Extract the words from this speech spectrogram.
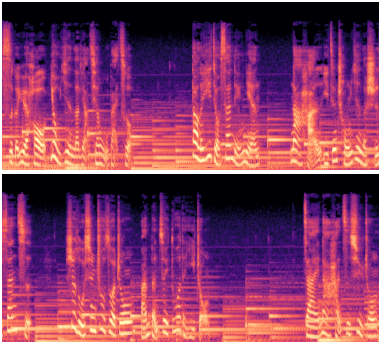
四个月后又印了两千五百册。到了一九三零年，《呐喊》已经重印了十三次。是鲁迅著作中版本最多的一种。在《呐喊》自序中，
